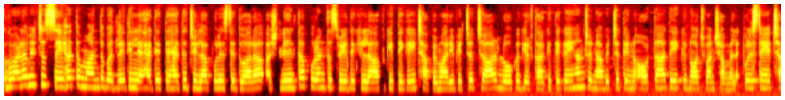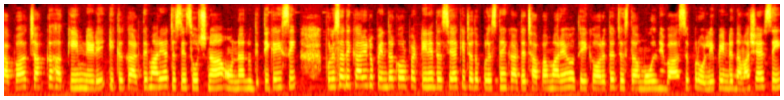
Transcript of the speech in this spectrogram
ਫਗਵਾੜਾ ਵਿੱਚ ਸਿਹਤਮੰਦ ਬਦਲੇ ਦੀ ਲਹਿਰ ਦੇ ਤਹਿਤ ਜ਼ਿਲ੍ਹਾ ਪੁਲਿਸ ਦੇ ਦੁਆਰਾ ਅਸ਼ਲੀਲਤਾਪੂਰਨ ਤਸਵੀਰ ਦੇ ਖਿਲਾਫ ਕੀਤੀ ਗਈ ਛਾਪੇਮਾਰੀ ਵਿੱਚ ਚਾਰ ਲੋਕ ਗ੍ਰਿਫਤਾਰ ਕੀਤੇ ਗਏ ਹਨ, ਜਿਨ੍ਹਾਂ ਵਿੱਚ ਤਿੰਨ ਔਰਤਾਂ ਤੇ ਇੱਕ ਨੌਜਵਾਨ ਸ਼ਾਮਲ ਹੈ। ਪੁਲਿਸ ਨੇ ਇਹ ਛਾਪਾ ਚੱਕ ਹਕੀਮ ਨੇੜੇ ਇੱਕ ਘਰ ਤੇ ਮਾਰਿਆ, ਜਿਸ ਦੀ ਸੂਚਨਾ ਉਹਨਾਂ ਨੂੰ ਦਿੱਤੀ ਗਈ ਸੀ। ਪੁਲਿਸ ਅਧਿਕਾਰੀ ਰੁਪਿੰਦਰ ਕੌਰ ਪੱਟੀ ਨੇ ਦੱਸਿਆ ਕਿ ਜਦੋਂ ਪੁਲਿਸ ਨੇ ਘਰ ਤੇ ਛਾਪਾ ਮਾਰਿਆ, ਉੱਥੇ ਇੱਕ ਔਰਤ, ਜਿਸ ਦਾ ਮੂਲ ਨਿਵਾਸ ਭਰੋਲੀ ਪਿੰਡ ਨਵਾਂ ਸ਼ਹਿਰ ਸੀ,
